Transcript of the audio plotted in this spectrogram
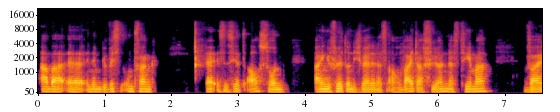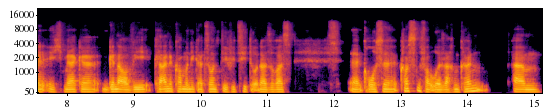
Aber äh, in einem gewissen Umfang äh, ist es jetzt auch schon eingeführt und ich werde das auch weiterführen, das Thema, weil ich merke, genau wie kleine Kommunikationsdefizite oder sowas äh, große Kosten verursachen können. Ähm,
